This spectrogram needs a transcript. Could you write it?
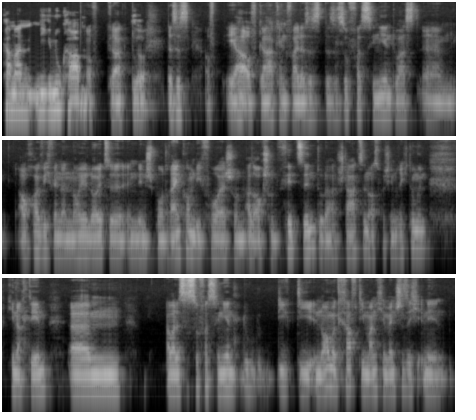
kann man nie genug haben. Auf gar, du, so. das ist auf, ja, auf gar keinen Fall. Das ist, das ist so faszinierend. Du hast ähm, auch häufig, wenn dann neue Leute in den Sport reinkommen, die vorher schon, also auch schon fit sind oder stark sind aus verschiedenen Richtungen, je nachdem. Ähm, aber das ist so faszinierend, du, die, die enorme Kraft, die manche Menschen sich in den,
